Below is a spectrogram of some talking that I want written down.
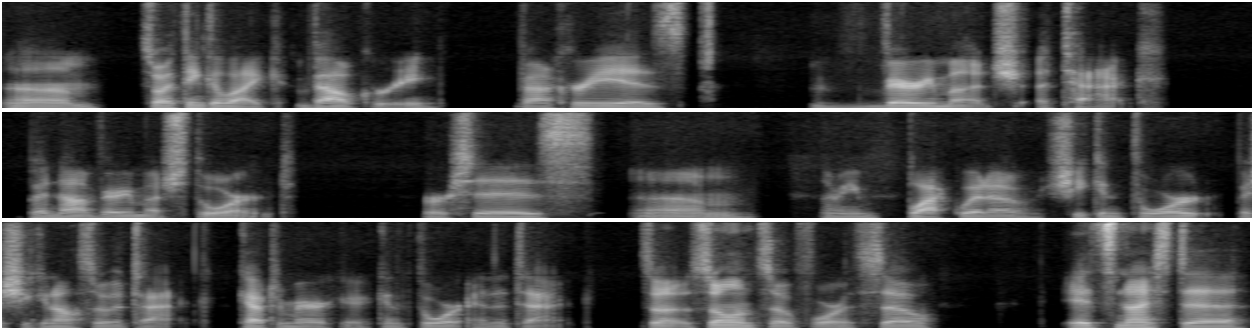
um so I think of like Valkyrie. Valkyrie is very much attack but not very much thwart versus um I mean Black Widow, she can thwart but she can also attack. Captain America can thwart and attack. So so on and so forth. So it's nice to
